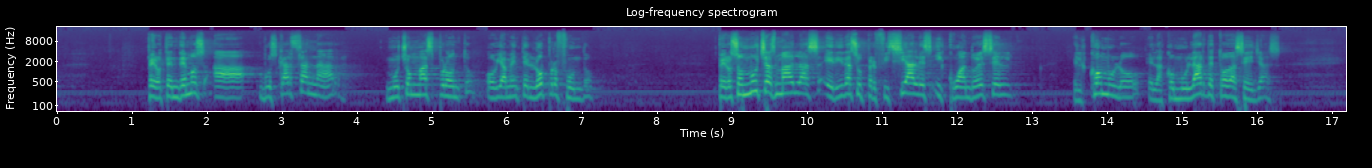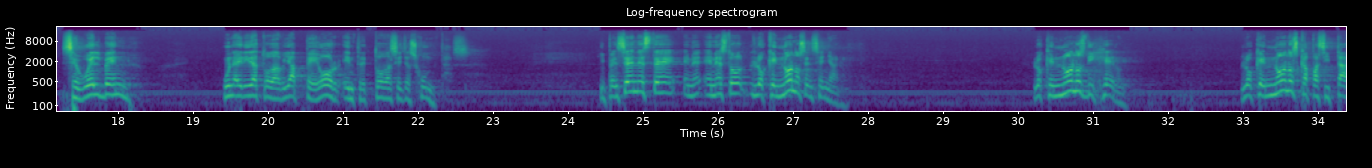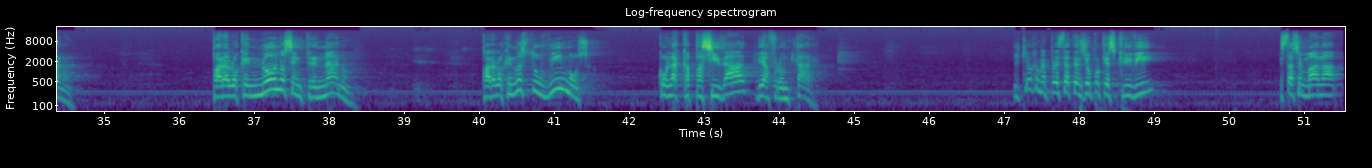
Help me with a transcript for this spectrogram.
pero tendemos a buscar sanar mucho más pronto, obviamente lo profundo, pero son muchas más las heridas superficiales y cuando es el, el cúmulo, el acumular de todas ellas, se vuelven una herida todavía peor entre todas ellas juntas. Y pensé en, este, en, esto, lo que no nos enseñaron, lo que no nos dijeron lo que no nos capacitaron, para lo que no nos entrenaron, para lo que no estuvimos con la capacidad de afrontar. Y quiero que me preste atención porque escribí esta semana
